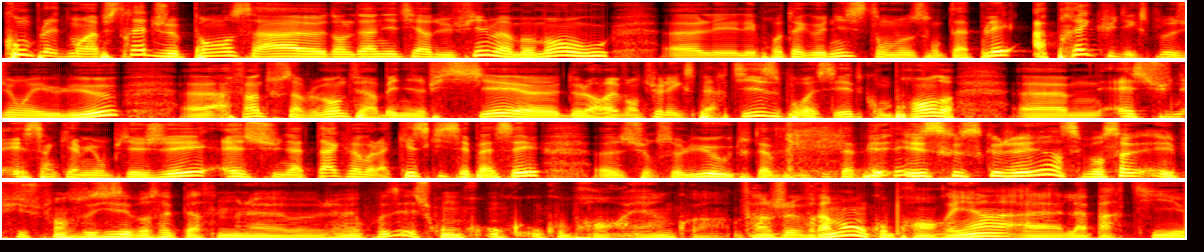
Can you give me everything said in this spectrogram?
complètement abstraite. Je pense à, euh, dans le dernier tiers du film, un moment où euh, les, protagonistes sont, appelés après qu'une explosion ait eu lieu, euh, afin tout simplement de faire bénéficier de leur éventuelle expertise pour essayer de comprendre est-ce un camion piégé, est-ce une attaque, voilà, qu'est-ce qui s'est passé sur ce lieu où tout a, tout a pété. Et, ce, que j'allais dire, c'est pour ça, et puis je pense aussi c'est pour ça que personne ne me l'a jamais proposé, je on, comprend rien, quoi. Enfin, vraiment, on comprend rien à la partie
